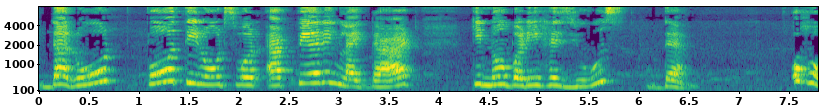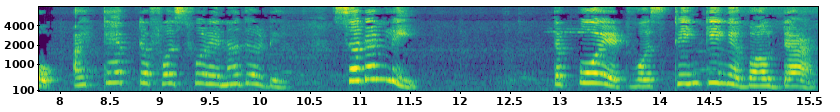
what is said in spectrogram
the road, both the roads were appearing like that कि nobody has used them. Oh, I kept the first for another day. Suddenly, the poet was thinking about that.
